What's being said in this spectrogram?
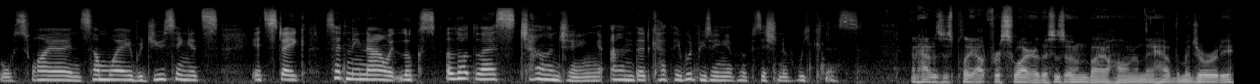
or Swire in some way, reducing its, its stake. Certainly now it looks a lot less challenging, and that Cathay would be doing it from a position of weakness. And how does this play out for Swire? This is owned by a Hong and they have the majority.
